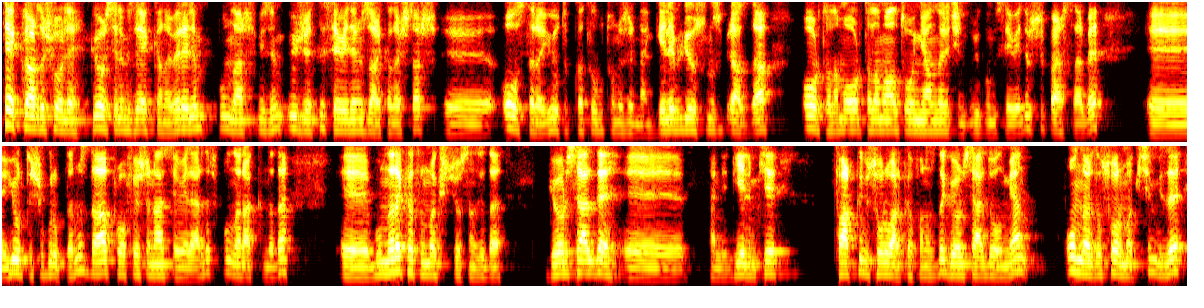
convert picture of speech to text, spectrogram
tekrar da şöyle görselimizi ekrana verelim. Bunlar bizim ücretli seviyelerimiz arkadaşlar. Ee, All Star'a YouTube katıl butonu üzerinden gelebiliyorsunuz. Biraz daha ortalama ortalama altı oynayanlar için uygun bir seviyedir. Süperstar ve e, yurt dışı gruplarımız daha profesyonel seviyelerdir. Bunlar hakkında da e, bunlara katılmak istiyorsanız ya da görselde e, hani diyelim ki farklı bir soru var kafanızda görselde olmayan onları da sormak için bize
